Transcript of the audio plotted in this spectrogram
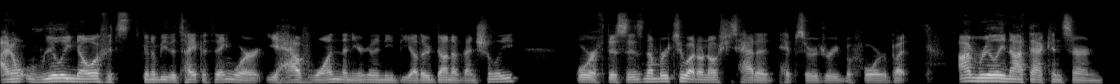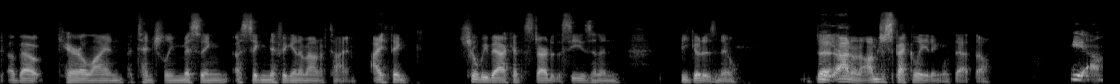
I don't really know if it's going to be the type of thing where you have one, then you're going to need the other done eventually. Or if this is number two, I don't know if she's had a hip surgery before, but I'm really not that concerned about Caroline potentially missing a significant amount of time. I think she'll be back at the start of the season and be good as new. The, yeah. I don't know. I'm just speculating with that though. Yeah.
